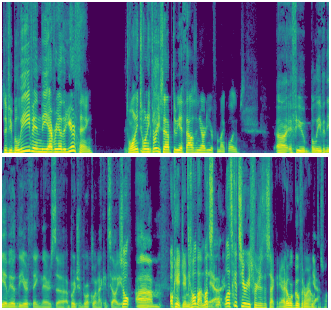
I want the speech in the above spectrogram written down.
So if you believe in the every other year thing, 2023 set up to be a thousand yard year for Mike Williams. Uh, if you believe in the every other year thing, there's a bridge in Brooklyn I can tell you. So- um, Okay, Jaime, hold on. Let's Yeah. let's get serious for just a second here. I know we're goofing around Yeah. with this one.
